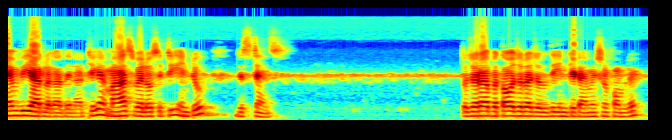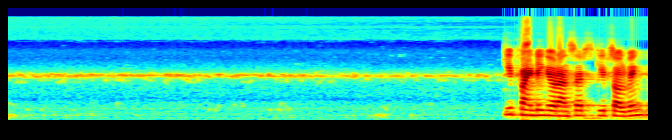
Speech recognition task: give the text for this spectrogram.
M V R लगा देना, ठीक है? मास वेलोसिटी इनटू डिस्टेंस तो ज़रा बताओ, ज़रा जल्दी इनके डायमेंशन फॉर्मूले keep finding your answers keep solving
